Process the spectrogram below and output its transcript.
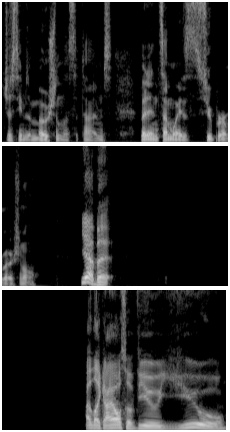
just seems emotionless at times, but in some ways super emotional. yeah, but I like I also view you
